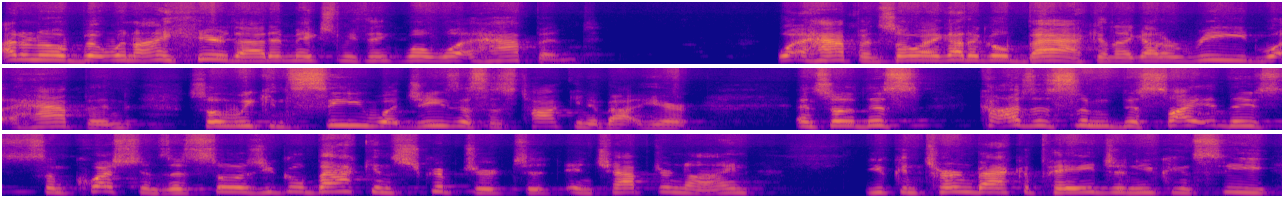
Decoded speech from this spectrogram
I don't know, but when I hear that, it makes me think, well, what happened? What happened? So I got to go back and I got to read what happened so we can see what Jesus is talking about here. And so this causes some some questions. And so as you go back in scripture to in chapter 9, you can turn back a page and you can see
